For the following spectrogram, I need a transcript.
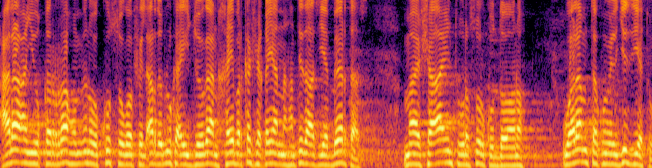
calaa an yuqirahum inuu ku sugo fil ardi dhulka ay joogaan khaybar ka shaqeeyaan hantidaas iyo beertaas maa sha'a intuu rasuulku doono. Walam takun iljizyatu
